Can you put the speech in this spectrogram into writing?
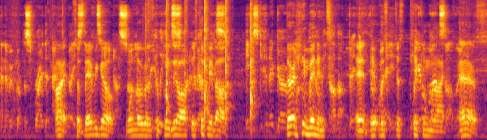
and then we've got the spray that activates so the there we go. So One logo is really completely off. This took me about about this. It's gonna go 30 one way or the minutes, and it was just kicking my something. ass.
